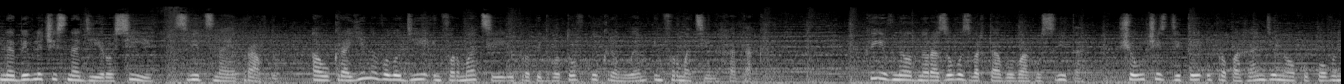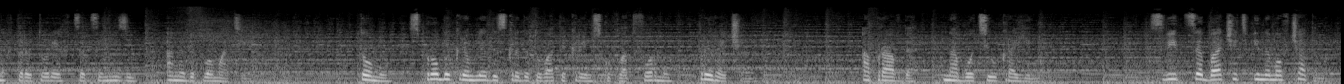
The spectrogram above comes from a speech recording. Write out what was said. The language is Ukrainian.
Не дивлячись на дії Росії, світ знає правду, а Україна володіє інформацією про підготовку Кремлем інформаційних атак. Київ неодноразово звертав увагу світа, що участь дітей у пропаганді на окупованих територіях це цинізм, а не дипломатія. Тому спроби Кремля дискредитувати кримську платформу приречені. А правда на боці України. Світ це бачить і не мовчатиме.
